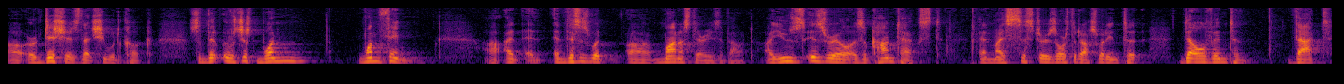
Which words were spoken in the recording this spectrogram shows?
uh, or dishes that she would cook. So that it was just one, one thing. Uh, and, and, this is what uh, monastery is about. I use Israel as a context and my sister's Orthodox wedding to delve into that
